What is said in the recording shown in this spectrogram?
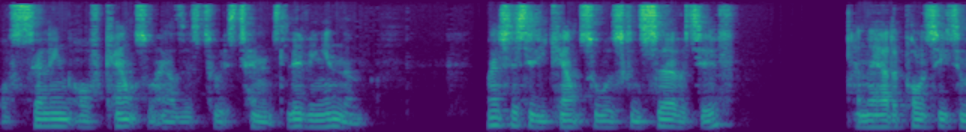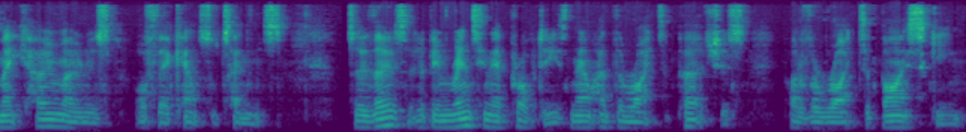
of selling off council houses to its tenants living in them. Manchester City Council was conservative and they had a policy to make homeowners of their council tenants. So those that had been renting their properties now had the right to purchase, part of a right to buy scheme.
